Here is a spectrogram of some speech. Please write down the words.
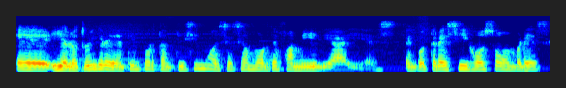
y el otro ingrediente importantísimo es ese amor de familia y es, tengo tres hijos hombres,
